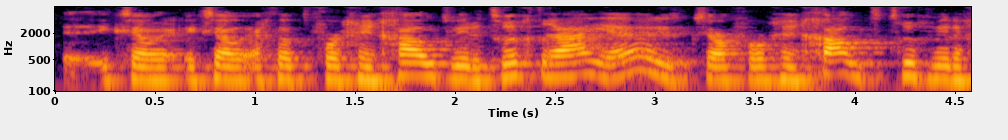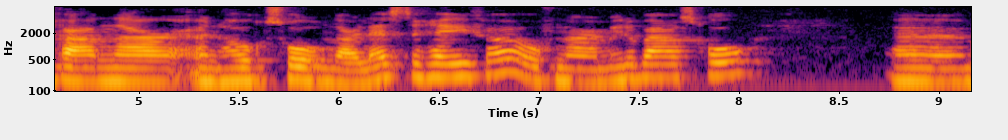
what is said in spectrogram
Ik zou, ik zou echt dat voor geen goud willen terugdraaien. Hè? Dus ik zou voor geen goud terug willen gaan naar een hogeschool om daar les te geven of naar een middelbare school. Ehm,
